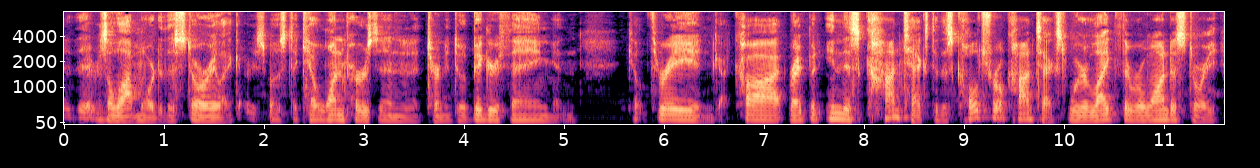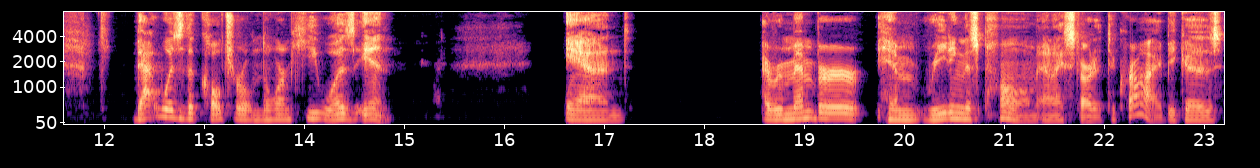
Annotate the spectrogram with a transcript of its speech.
there was a lot more to the story like i was supposed to kill one person and it turned into a bigger thing and killed three and got caught right but in this context of this cultural context where like the rwanda story that was the cultural norm he was in and I remember him reading this poem and I started to cry because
